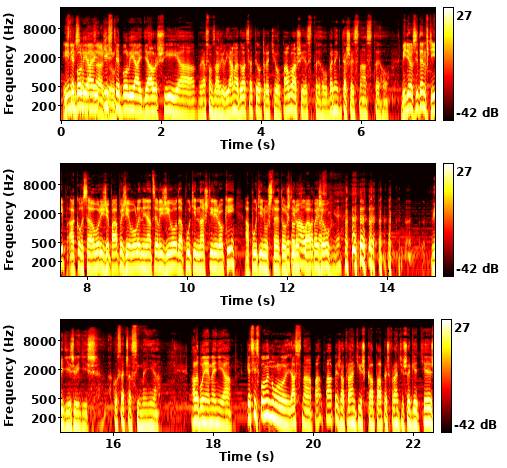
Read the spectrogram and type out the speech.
Iných Iste boli, aj, nezažil. iste boli aj ďalší a ja som zažil Jana 23., Pavla 6., Benedikta 16. Videl si ten vtip, ako sa hovorí, že pápež je volený na celý život a Putin na 4 roky a Putin už stretol Je to 4 naopak pápežov? Asi, vidíš, vidíš, ako sa časy menia. Alebo nemenia. Keď si spomenul, jasná, pápeža Františka, pápež František je tiež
